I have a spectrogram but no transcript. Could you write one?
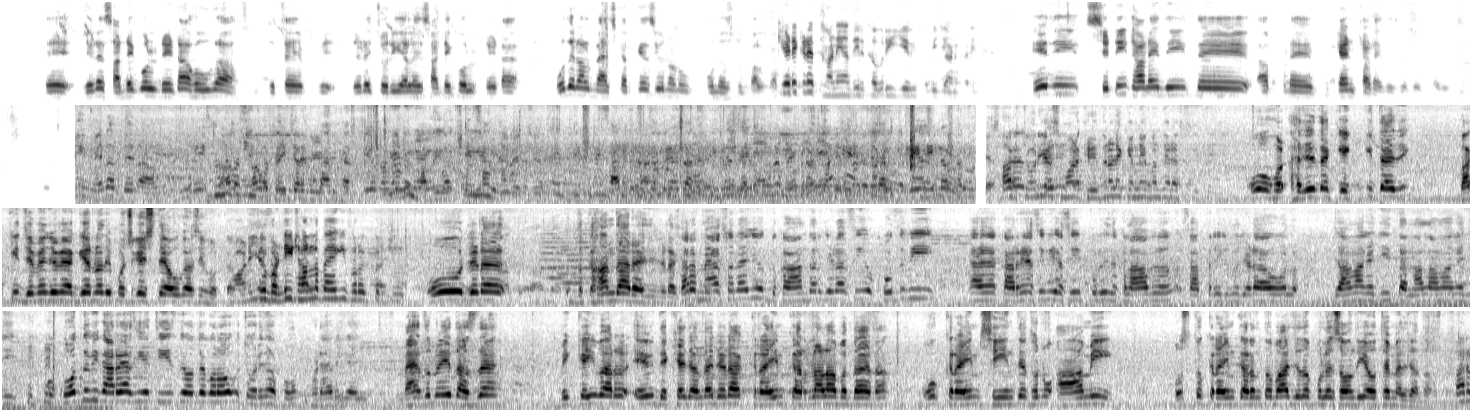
ਤੇ ਜਿਹੜੇ ਸਾਡੇ ਕੋਲ ਡੇਟਾ ਹੋਊਗਾ ਜਿੱਥੇ ਜਿਹੜੇ ਚੋਰੀ ਵਾਲੇ ਸਾਡੇ ਕੋਲ ਡੇਟਾ ਉਹਦੇ ਨਾਲ ਮੈਚ ਕਰਕੇ ਅਸੀਂ ਉਹਨਾਂ ਨੂੰ ਓਨਰਸ ਨੂੰ ਕਾਲ ਕਰਾਂਗੇ। ਕਿਹੜੇ ਕਿਹੜੇ ਥਾਣਿਆਂ ਦੀ ਰਿਕਵਰੀ ਇਹ ਵੀ ਥੋੜੀ ਜਾਣਕਾਰੀ ਦੇ ਦਿਓ? ਇਹ ਜੀ ਸਿਟੀ ਥਾਣੇ ਦੀ ਤੇ ਆਪਣੇ ਕੈਂਟ ਥਾਣੇ ਦੀ ਜਿਹੜੀ ਦੀ ਮਿਹਨਤ ਦੇ ਨਾਲ ਇਹ ਕਾਫੀ ਵੱਡੇ ਗ੍ਰਿਫਤਾਰ ਕਰਕੇ ਉਹਨਾਂ ਨੂੰ ਵੱਖ-ਵੱਖ ਕੇਸਾਂ ਦੇ ਵਿੱਚ ਸੱਤ ਮੁਕੱਦਮਿਆਂ ਦਾ ਸਰ ਚੋਰੀ ਦਾ ਸਮਾਨ ਖਰੀਦਣ ਵਾਲੇ ਕਿੰਨੇ ਬੰਦੇ ਅਰੈਸਟ ਕੀਤੇ ਉਹ ਹੁਣ ਹਜੇ ਤੱਕ ਇੱਕ ਕੀਤਾ ਹੈ ਜੀ। ਬਾਕੀ ਜਿਵੇਂ ਜਿਵੇਂ ਅੱਗੇ ਉਹਨਾਂ ਦੀ ਪੁੱਛਗਿੱਛ ਤੇ ਆਊਗਾ ਅਸੀਂ ਹੋਰ ਕਰਾਂਗੇ। ਕੋਈ ਵੱਡੀ ਠੱਲ ਪਏਗੀ ਫਿਰੋਜ਼ਪੁਰ ਚ। ਉਹ ਜਿਹੜਾ ਦੁਕਾਨਦਾਰ ਹੈ ਜੀ ਜਿਹੜਾ ਸਰ ਮੈਂ ਸੁਣਿਆ ਜੀ ਉਹ ਦੁਕਾਨਦਾਰ ਜਿਹੜਾ ਸੀ ਉਹ ਖੁਦ ਵੀ ਕਰ ਰਿਹਾ ਸੀ ਵੀ ਅਸੀਂ ਪੁਲਿਸ ਖਿਲਾਫ 7 ਤਰੀਕ ਨੂੰ ਜਿਹੜਾ ਉਹ ਜਾਵਾਂਗੇ ਜੀ ਧਰਨਾ ਲਾਵਾਂਗੇ ਜੀ। ਉਹ ਖੁਦ ਵੀ ਕਰ ਰਿਹਾ ਸੀ ਇਹ ਚੀਜ਼ ਤੇ ਉਹਦੇ ਕੋਲੋਂ ਚੋਰੀ ਦਾ ਫੋਨ ਫੜਿਆ ਵੀ ਗਿਆ ਜੀ। ਮੈਂ ਤੁਹਾਨੂੰ ਇਹ ਦੱਸਦਾ ਵੀ ਕਈ ਵਾਰ ਇਹ ਵੀ ਦੇਖਿਆ ਜਾਂਦਾ ਜਿਹੜਾ ਕ੍ਰਾਈਮ ਕਰਨ ਵਾਲਾ ਬੰਦਾ ਹੈ ਨਾ ਉਹ ਕ੍ਰਾਈਮ ਸੀਨ ਤੇ ਤੁਹਾਨੂੰ ਆਮ ਹੀ ਉਸ ਤੋਂ ਕ੍ਰਾਈਮ ਕਰਨ ਤੋਂ ਬਾਅਦ ਜਦੋਂ ਪੁਲਿਸ ਆਉਂਦੀ ਹੈ ਉੱਥੇ ਮਿਲ ਜਾਂਦਾ ਹੁੰਦਾ। ਸਰ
